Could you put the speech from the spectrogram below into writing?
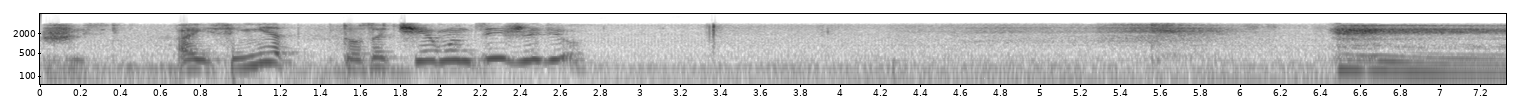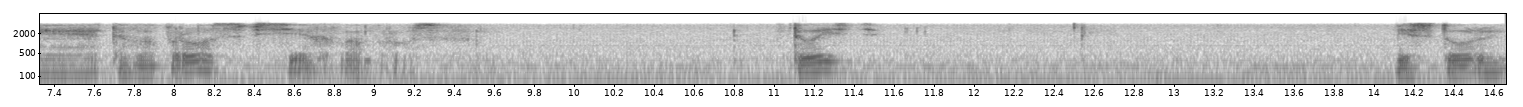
жизнь. А если нет, то зачем он здесь живет? Это вопрос всех вопросов. То есть, Торы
